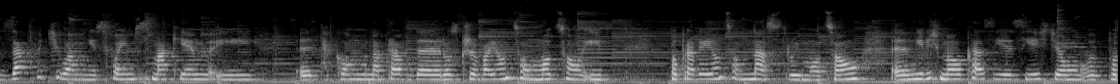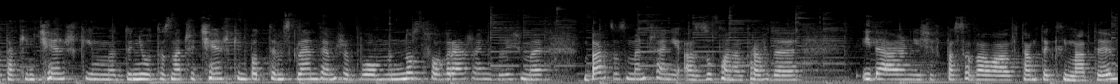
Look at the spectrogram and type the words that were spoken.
zachwyciła mnie swoim smakiem i e, taką naprawdę rozgrzewającą mocą i poprawiającą nastrój mocą. E, Mieliśmy okazję zjeść ją po takim ciężkim dniu, to znaczy ciężkim pod tym względem, że było mnóstwo wrażeń, byliśmy bardzo zmęczeni, a zupa naprawdę idealnie się wpasowała w tamte klimaty.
